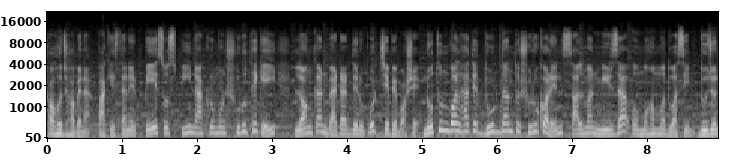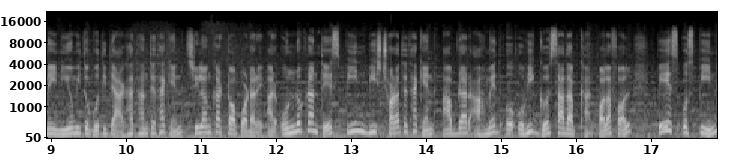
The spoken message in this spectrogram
সহজ হবে না। পাকিস্তানের পেস ও স্পিন আক্রমণ শুরু থেকেই লঙ্কান ব্যাটারদের উপর চেপে বসে। নতুন বল হাতে দুর্দান্ত শুরু করেন সালমান মির্জা ও মোহাম্মদ ওয়াসিম। দুজনেই নিয়মিত গতিতে আঘাত হানতে থাকেন শ্রীলঙ্কার টপ অর্ডারে। আর অন্য প্রান্তে স্পিন বিষ ছড়াতে থাকেন আবরার আহমেদ ও অভিজ্ঞ সাদাব খান। ফলাফল, পেস ও স্পিন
